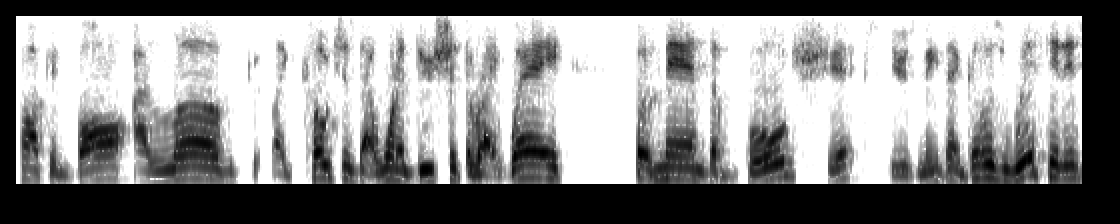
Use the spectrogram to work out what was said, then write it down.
talking ball. I love like coaches that want to do shit the right way. But man, the bullshit, excuse me, that goes with it is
